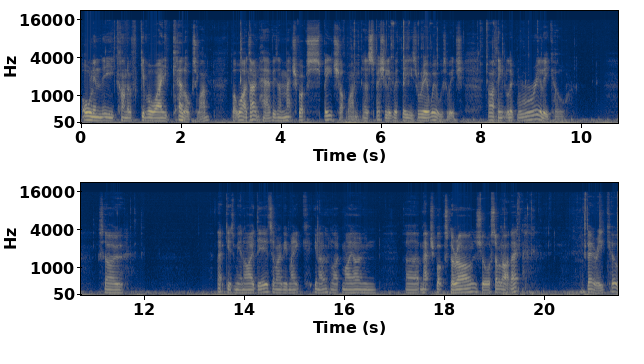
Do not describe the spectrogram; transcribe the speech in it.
all in the kind of giveaway Kellogg's one. But what I don't have is a Matchbox Speed Shop one, especially with these rear wheels, which I think look really cool. So that gives me an idea to maybe make you know like my own uh, matchbox garage or something like that very cool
